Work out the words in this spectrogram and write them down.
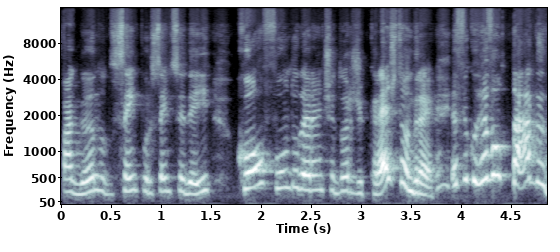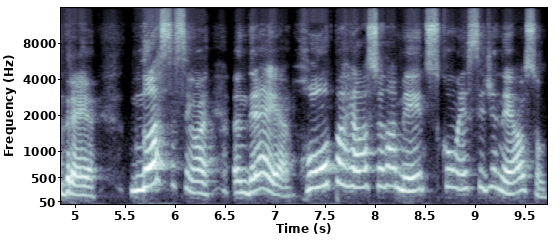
pagando 100% do CDI com fundo garantidor de crédito, André. Eu fico revoltada, Andréia. Nossa Senhora, Andréia, rompa relacionamentos com esse de Nelson.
